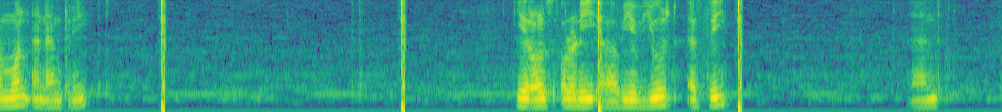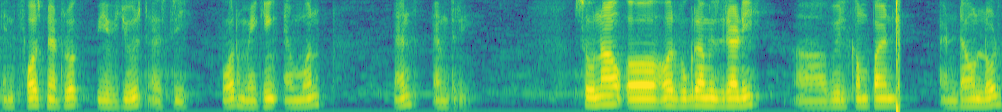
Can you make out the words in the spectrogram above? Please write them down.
m1 and m3 here also already uh, we have used s3 and in first network we have used s3 for making m1 and m3 so now uh, our program is ready. Uh, we'll compile and download.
